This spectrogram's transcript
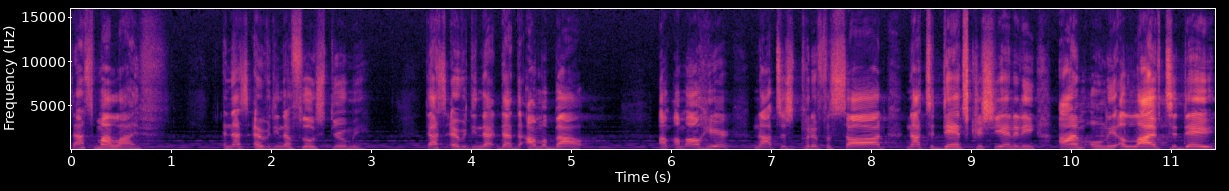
That's my life. And that's everything that flows through me. That's everything that, that, that I'm about. I'm, out here not to put a facade, not to dance Christianity. I'm only alive today,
